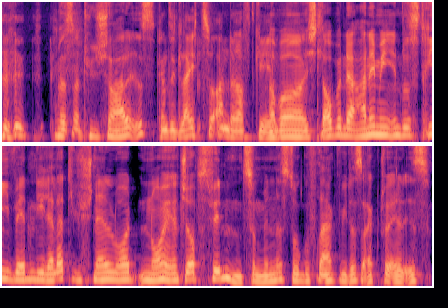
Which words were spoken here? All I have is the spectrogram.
Was natürlich schade ist. Kann sie gleich zu Andraft gehen. Aber ich glaube, in der Anime-Industrie werden die relativ schnell Leute neue Jobs finden. Zumindest so gefragt, wie das aktuell ist.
